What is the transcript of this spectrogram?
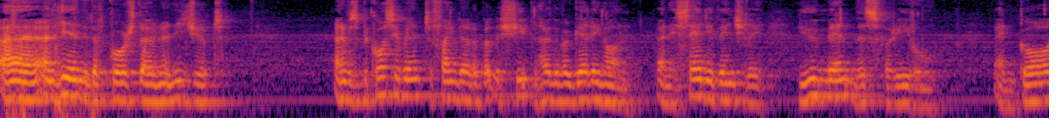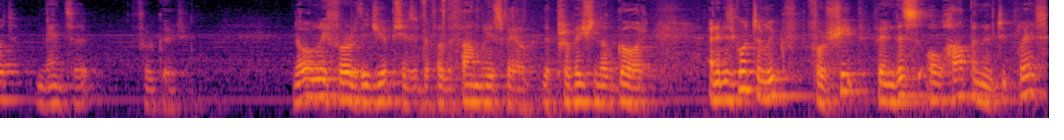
uh, and he ended, of course, down in Egypt. And it was because he went to find out about the sheep and how they were getting on. And he said eventually, You meant this for evil, and God meant it for good. Not only for the Egyptians, but for the family as well, the provision of God. And he was going to look for sheep when this all happened and took place.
